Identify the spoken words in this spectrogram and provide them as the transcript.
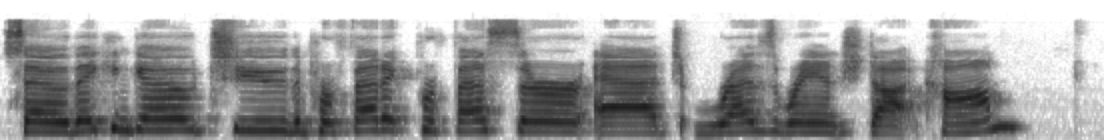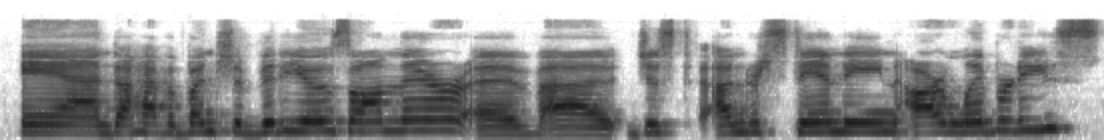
So they can go to the prophetic professor at resranch.com and I have a bunch of videos on there of uh, just understanding our liberties.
